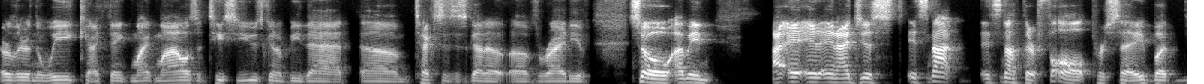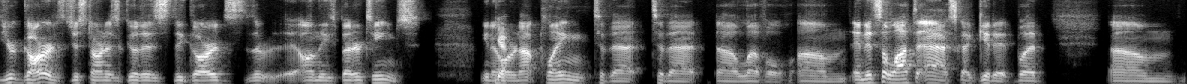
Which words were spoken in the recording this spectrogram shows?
earlier in the week. I think Mike Miles at TCU is going to be that. Um, Texas has got a, a, variety of. So I mean, I and, and I just it's not it's not their fault per se, but your guards just aren't as good as the guards on these better teams. You know, yeah. are not playing to that to that uh, level, um, and it's a lot to ask. I get it, but um,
